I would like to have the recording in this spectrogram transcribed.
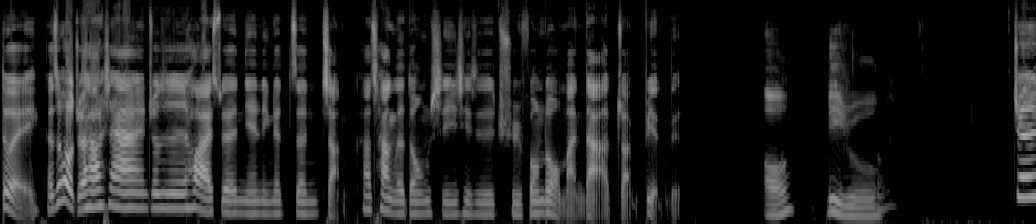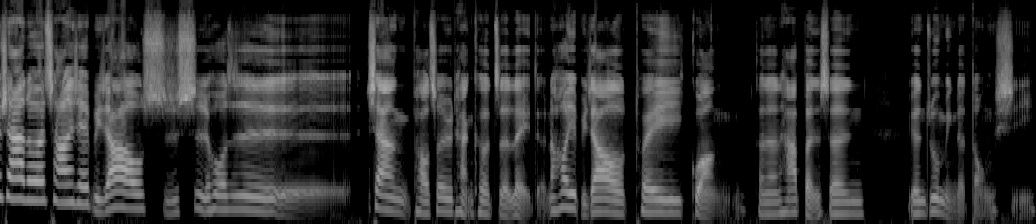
对，可是我觉得他现在就是后来随着年龄的增长，他唱的东西其实曲风都有蛮大的转变的。哦，例如，就是现在都会唱一些比较时事，或是像跑车与坦克之类的，然后也比较推广可能他本身原住民的东西，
